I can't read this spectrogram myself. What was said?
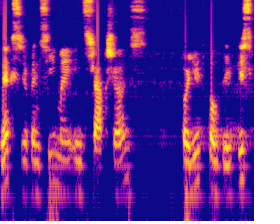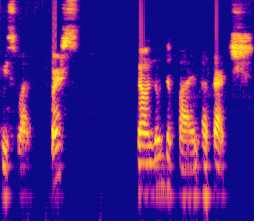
Next, you can see my instructions for you to complete this quiz one. First, download the file attached.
